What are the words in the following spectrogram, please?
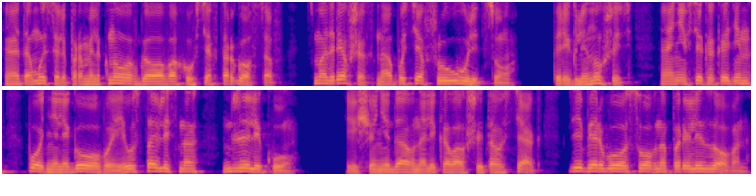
Эта мысль промелькнула в головах у всех торговцев, смотревших на опустевшую улицу. Переглянувшись, они все как один подняли головы и уставились на Джелику. Еще недавно ликовавший толстяк теперь был словно парализован,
